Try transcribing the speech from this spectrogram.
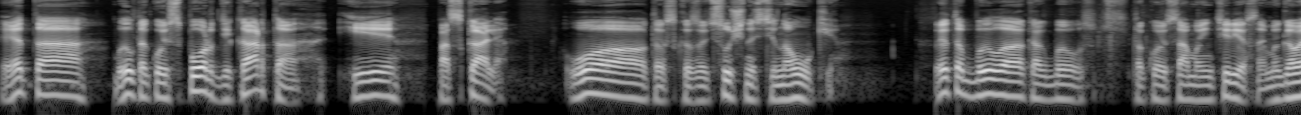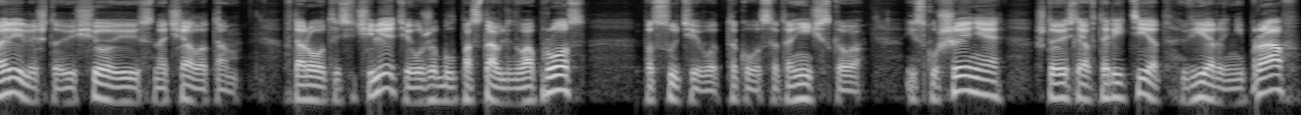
это был такой спор Декарта и Паскаля о, так сказать, сущности науки. Это было как бы такое самое интересное. Мы говорили, что еще и с начала там второго тысячелетия уже был поставлен вопрос, по сути, вот такого сатанического искушения, что если авторитет веры не прав,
